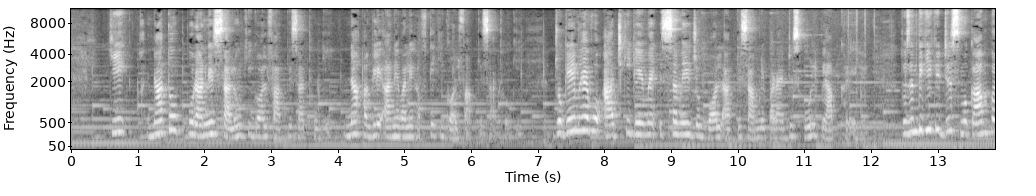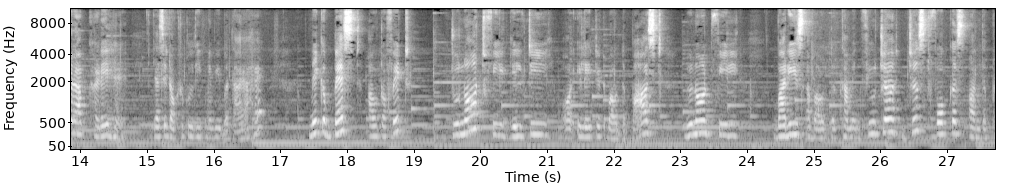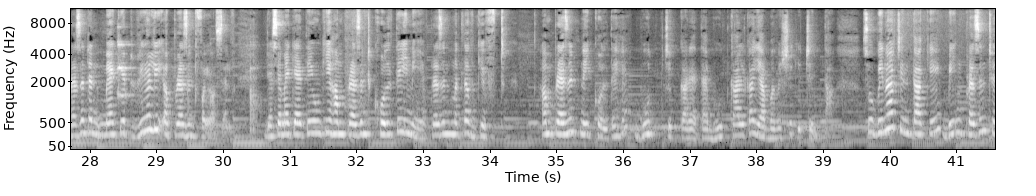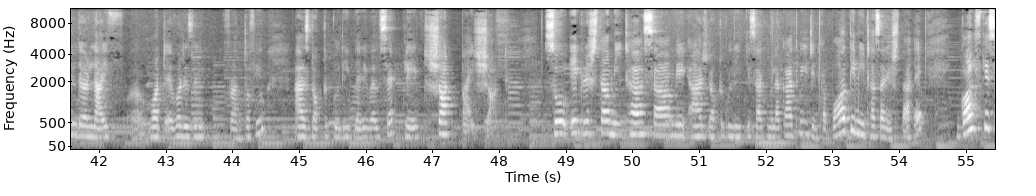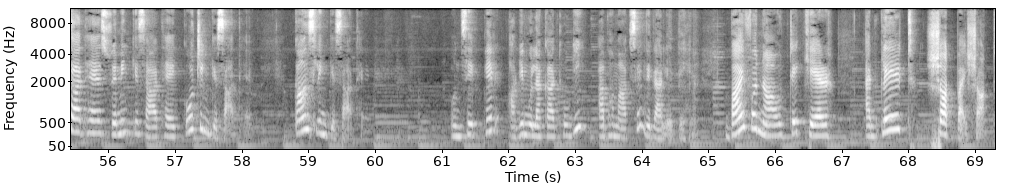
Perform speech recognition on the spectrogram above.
कि ना तो पुराने सालों की गोल्फ आपके साथ होगी, ना अगले आने वाले हफ़्ते की गोल्फ आपके साथ होगी। जो गेम है वो आज की गेम है, इस समय जो बॉल आपके सामने पड़ा है, जिस होल पे आप खड़े हैं। तो ज़िंदगी के जिस मुकाम पर आप खड़े हैं, जैसे डॉक्टर कुलदीप ने भी बताया है make a best out of it do not feel guilty और elated about the past do not feel worries about the coming future. Just focus on the present and make it really a present for yourself. जैसे मैं कहती हूँ कि हम present खोलते ही नहीं है। प्रेजेंट मतलब गिफ्ट हम प्रेजेंट नहीं खोलते हैं। भूत चिपका रहता है। भूतकाल का या भविष्य की चिंता। सो so, बिना चिंता के being present in their life whatever is in front of you as doctor Kuldeep very well said played shot by shot so एक रिश्ता मीठा सा में आज डॉक्टर कुलदीप के साथ मुलाकात हुई जिनका बहुत ही मीठा सा रिश्ता है। गोल्फ के साथ है स्विमिंग के साथ है कोचिंग के साथ है काउंसलिंग के साथ है। उनसे फिर आगे मुलाकात होगी। अब हम आपसे विदा लेते हैं। Bye for now take care and play it shot by shot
